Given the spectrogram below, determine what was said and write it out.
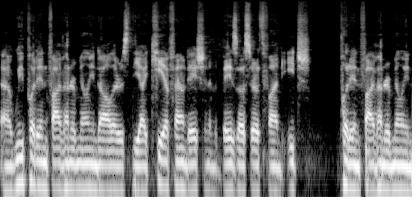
Uh, we put in $500 million. The IKEA Foundation and the Bezos Earth Fund each put in $500 million.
